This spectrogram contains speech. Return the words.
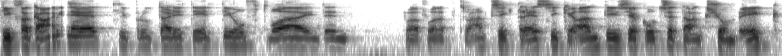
die Vergangenheit, die Brutalität, die oft war in den vor, vor 20, 30 Jahren, die ist ja Gott sei Dank schon weg.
